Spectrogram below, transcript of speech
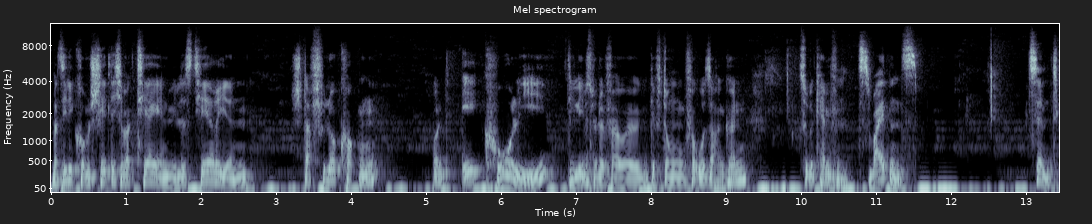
Basilikum schädliche Bakterien wie Listerien, Staphylokokken und E. coli, die Lebensmittelvergiftungen verursachen können, zu bekämpfen. Zweitens, Zimt,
